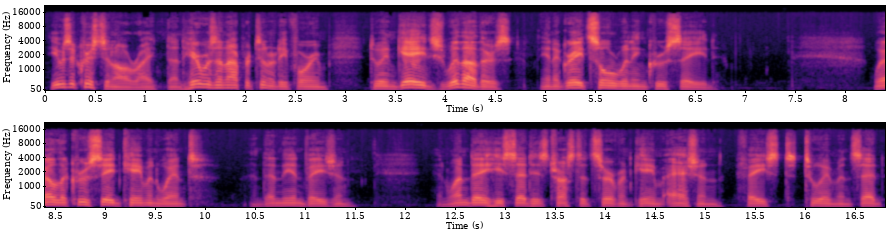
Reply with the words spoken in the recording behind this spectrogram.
He was a Christian, all right, and here was an opportunity for him to engage with others in a great soul winning crusade. Well, the crusade came and went, and then the invasion. And one day he said his trusted servant came ashen faced to him and said,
